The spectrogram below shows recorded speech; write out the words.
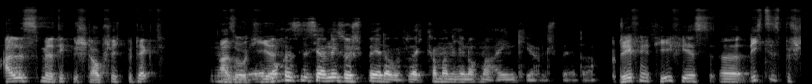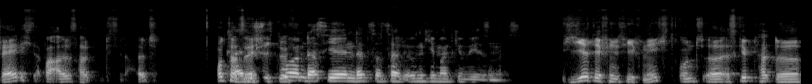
alles mit einer dicken Staubschicht bedeckt. Also Äh, hier- Noch ist es ja nicht so spät, aber vielleicht kann man hier nochmal einkehren später. Definitiv, hier ist äh, nichts ist beschädigt, aber alles halt ein bisschen alt. Und Keine tatsächlich Spuren, dass hier in letzter Zeit irgendjemand gewesen ist. Hier definitiv nicht. Und äh, es gibt halt eine,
